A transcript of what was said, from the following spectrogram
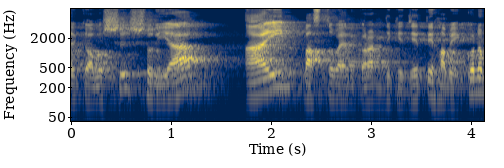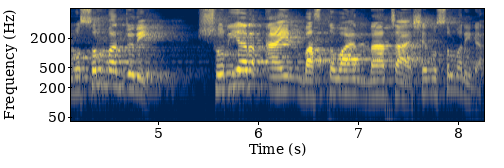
আমাদেরকে অবশ্যই শরিয়া আইন বাস্তবায়ন করার দিকে যেতে হবে। কোন মুসলমান যদি শরিয়ার আইন বাস্তবায়ন না চায়, সে মুসলমানই না।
